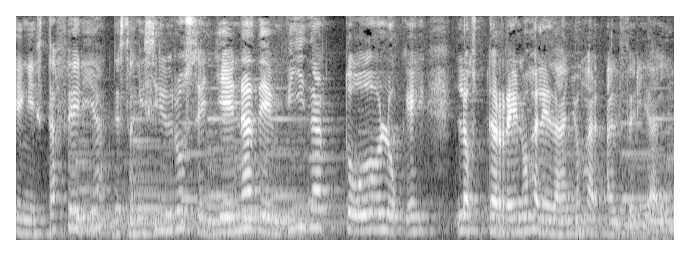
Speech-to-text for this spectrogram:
en esta feria de San Isidro se llena de vida todo lo que es los terrenos aledaños al, ferial,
